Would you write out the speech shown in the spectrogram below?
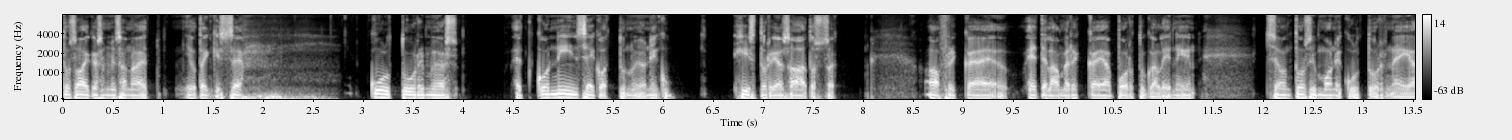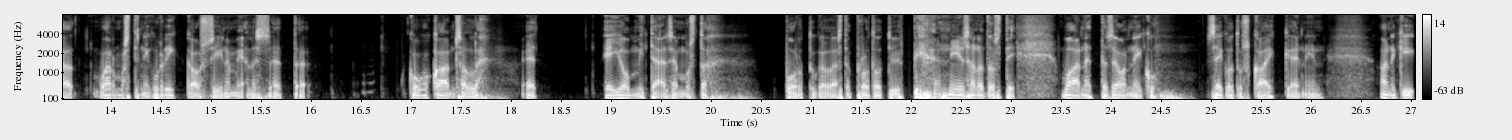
tuossa aikaisemmin sanoin, että jotenkin se kulttuuri myös, että kun on niin sekoittunut jo niin kuin historian saatossa Afrikka ja Etelä-Amerikka ja Portugali, niin se on tosi monikulttuurinen ja varmasti niin kuin rikkaus siinä mielessä, että koko kansalle, että ei ole mitään semmoista portugalaista prototyyppiä niin sanotusti, vaan että se on niin kuin sekoitus kaikkeen, niin ainakin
